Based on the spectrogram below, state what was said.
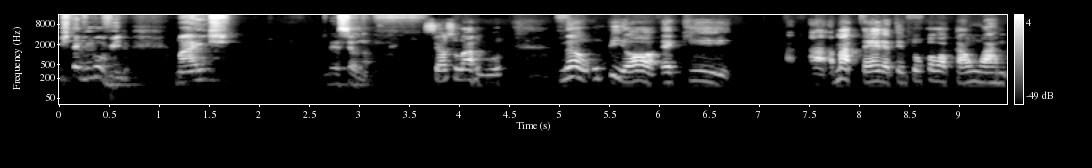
esteve envolvido. Mas desceu, não. Celso largou. Não, o pior é que a, matéria tentou colocar um ar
